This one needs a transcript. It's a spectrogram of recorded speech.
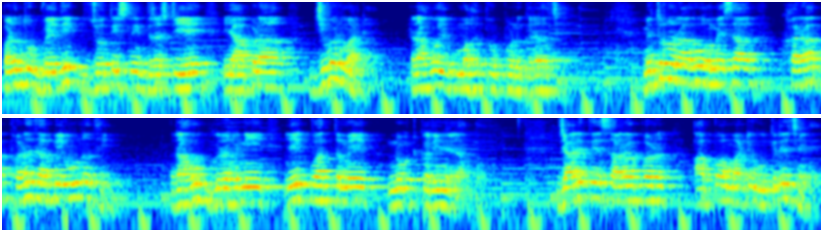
પરંતુ વૈદિક જ્યોતિષની દ્રષ્ટિએ એ આપણા જીવન માટે રાહુ એક મહત્વપૂર્ણ ગ્રહ છે. મિત્રો, રાહુ હંમેશા ખરાબ ફળ જ આપે એવું નથી. રાહુ ગ્રહની એક વાત તમે નોટ કરીને રાખો. જ્યારે તે સારા ફળ આપવા માટે ઉતરે છે ને,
